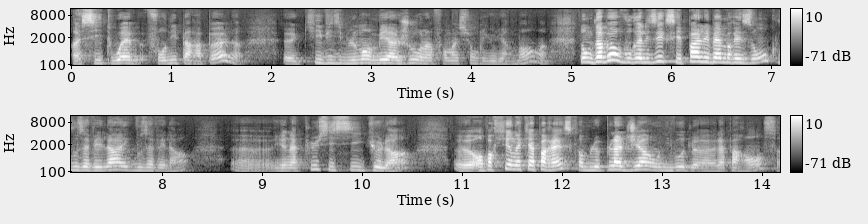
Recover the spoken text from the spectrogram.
un site web fourni par Apple euh, qui visiblement met à jour l'information régulièrement. Donc d'abord, vous réalisez que ce n'est pas les mêmes raisons que vous avez là et que vous avez là. il y en a plus ici que là. en particulier, il y en a qui apparaissent comme le plagiat au niveau de l'apparence.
